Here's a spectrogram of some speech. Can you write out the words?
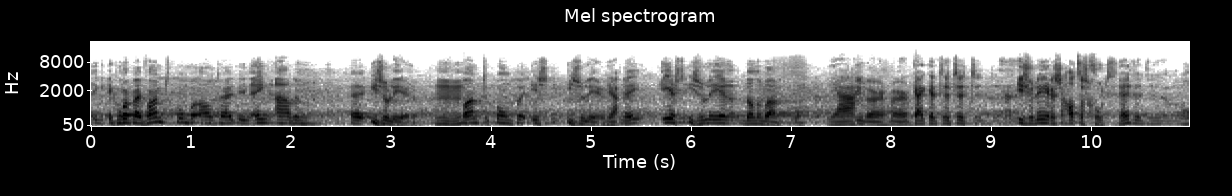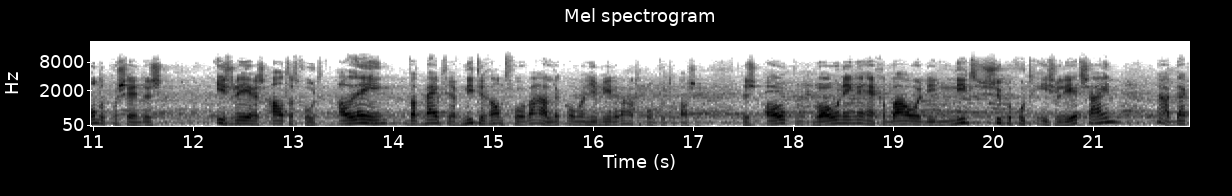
ik, ik hoor bij warmtepompen altijd in één adem eh, isoleren. Warmtepompen is isoleren. Ja. Nee, eerst isoleren, dan de warmtepomp. Ja, maar Kijk, het, het, het, isoleren is altijd goed. Hè? de- de- 100%. Dus isoleren is altijd goed. Alleen, wat mij betreft, niet de randvoorwaardelijk om een hybride waterpomp toe te passen. Dus ook woningen en gebouwen die niet supergoed geïsoleerd zijn, nou, daar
